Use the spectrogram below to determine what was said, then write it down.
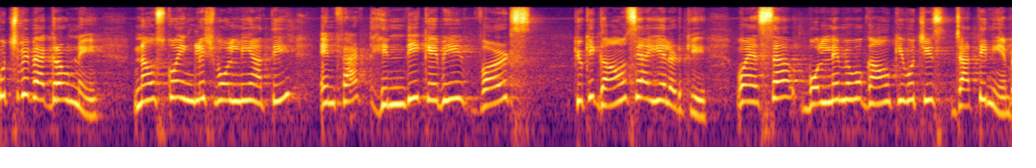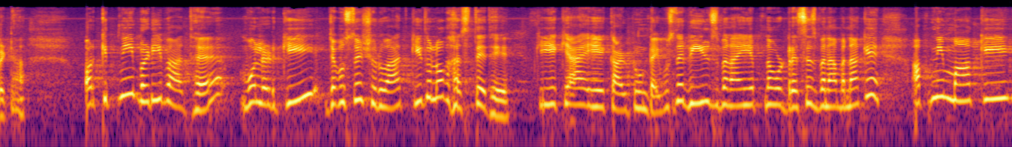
कुछ भी बैकग्राउंड नहीं। ना उसको इंग्लिश बोलनी आती। इनफैक्ट हिंदी के भी वर्ड्स क्योंकि गाँव से आई है लड़की, वो ऐसा बोलने में वो गाँव की वो चीज़ जाती नहीं है बेटा। और कितनी बड़ी बात है, वो लड़की जब उसने शुरुआत की तो लोग हँसते थे कि ये क्या है, ये कार्टून टाइप उसने रील्स बनाई, अपना वो ड्रेसेस बना बना के अपनी माँ की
